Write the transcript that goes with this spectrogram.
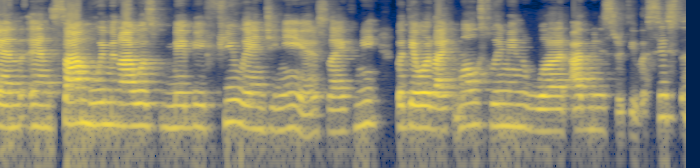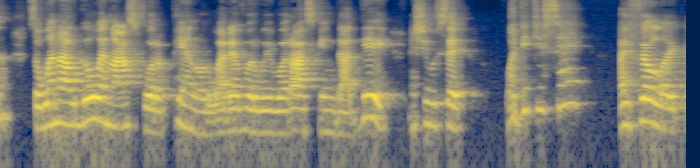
and and some women i was maybe few engineers like me but they were like most women were administrative assistant. So when i'll go and ask for a pen or whatever we were asking that day and she would say what did you say? I felt like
